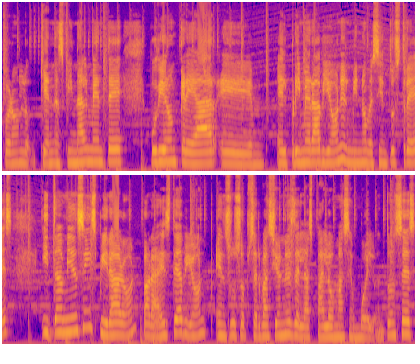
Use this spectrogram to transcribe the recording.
fueron quienes finalmente pudieron crear eh, el primer avión en 1903 y también se inspiraron para este avión en sus observaciones de las palomas en vuelo. Entonces,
